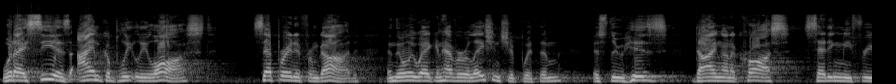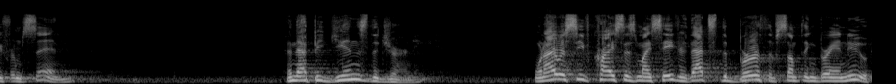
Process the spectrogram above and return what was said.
What I see is I am completely lost, separated from God, and the only way I can have a relationship with Him is through His dying on a cross, setting me free from sin. And that begins the journey. When I receive Christ as my Savior, that's the birth of something brand new.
